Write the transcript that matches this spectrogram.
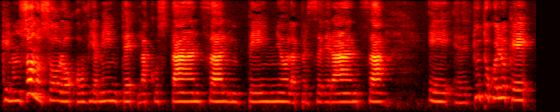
che non sono solo ovviamente la costanza, l'impegno, la perseveranza e eh, tutto quello che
